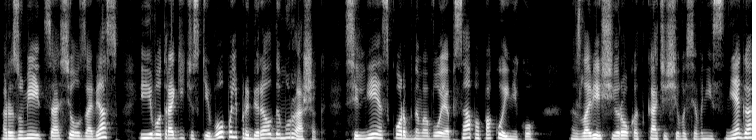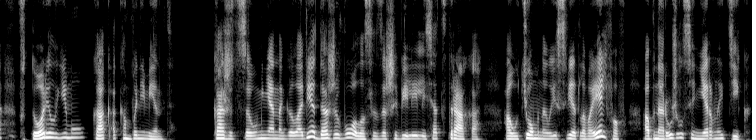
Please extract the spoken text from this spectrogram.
Разумеется, осел завяз, и его трагический вопль пробирал до мурашек, сильнее скорбного воя пса по покойнику. Зловещий рокот катящегося вниз снега вторил ему как аккомпанемент. Кажется, у меня на голове даже волосы зашевелились от страха, а у темного и светлого эльфов обнаружился нервный тик.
